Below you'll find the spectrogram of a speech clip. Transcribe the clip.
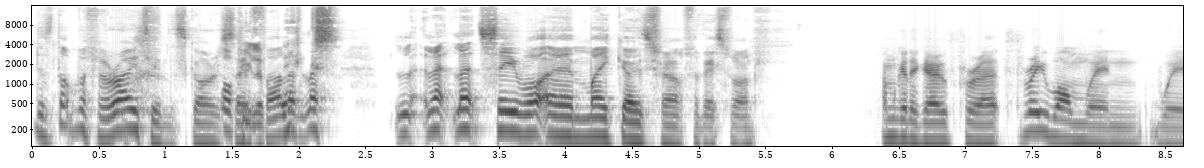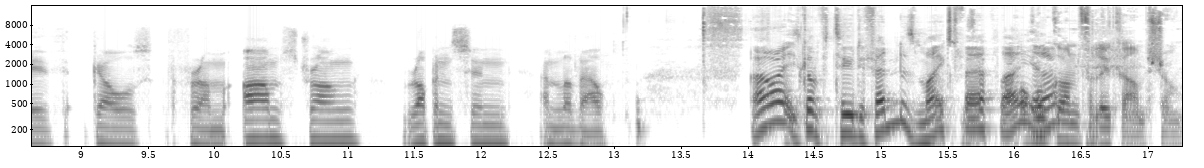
There's not much variety in the scoring so far. Let, picks. Let, let, let's see what uh, Mike goes for for this one. I'm going to go for a 3 1 win with goals from Armstrong, Robinson, and Lavelle. All right, he's gone for two defenders. Mike, fair play. All you know? gone for Luke Armstrong.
